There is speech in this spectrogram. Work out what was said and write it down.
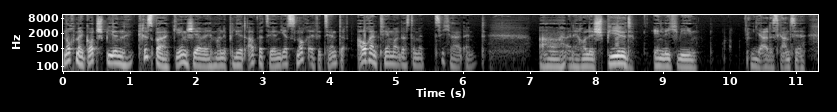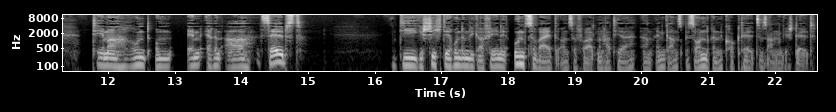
Noch mehr Gott spielen. CRISPR, Genschere, manipuliert Abwehrzellen, jetzt noch effizienter. Auch ein Thema, das damit Sicherheit ein, äh, eine Rolle spielt. Ähnlich wie, ja, das ganze Thema rund um mRNA selbst die Geschichte rund um die Graphene und so weiter und so fort. Man hat hier ähm, einen ganz besonderen Cocktail zusammengestellt.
